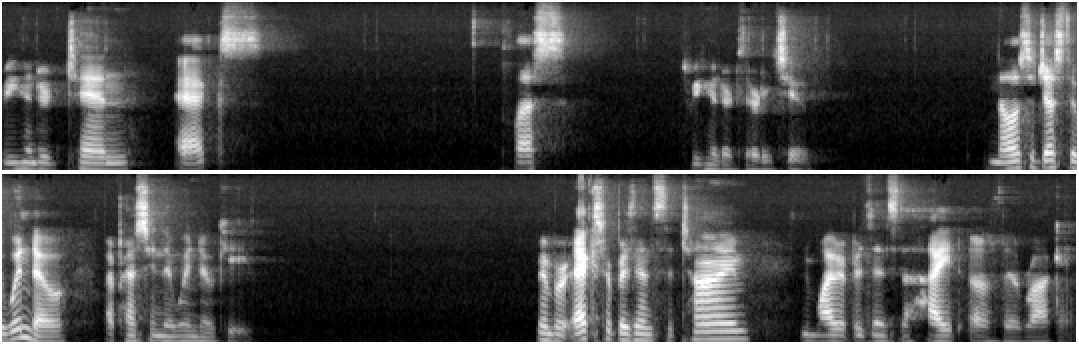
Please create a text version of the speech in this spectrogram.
310x plus 332. Now let's adjust the window by pressing the window key. Remember, x represents the time and y represents the height of the rocket.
